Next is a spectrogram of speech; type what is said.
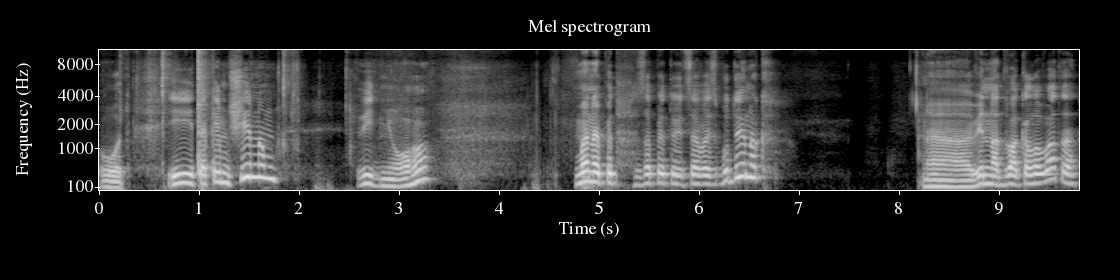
От. І таким чином від нього мене запитується весь будинок. Е, Він на 2 кВт.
